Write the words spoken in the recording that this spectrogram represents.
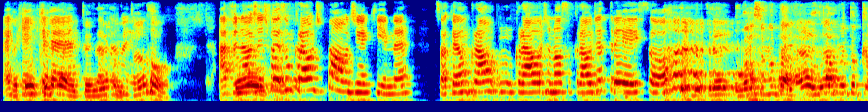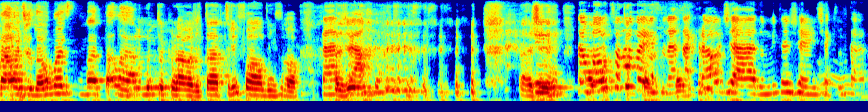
É, é quem, quem quer, quer, entendeu? Exatamente. Então, Afinal, a gente faz um crowdfunding aqui, né? Só que é um crowd, um crowd, nosso crowd é três só. O nosso não tá, não tá muito crowd, não, mas, mas tá lá. Não tá muito crowd, tá trifounding só. Tá, a gente... a gente... São Paulo falava isso, né? Tá crowdado, muita gente. Aqui tá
